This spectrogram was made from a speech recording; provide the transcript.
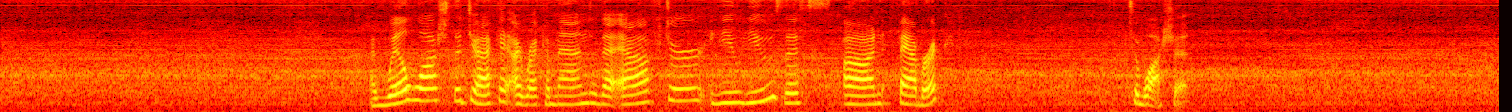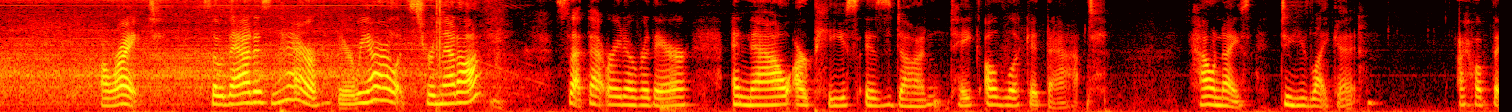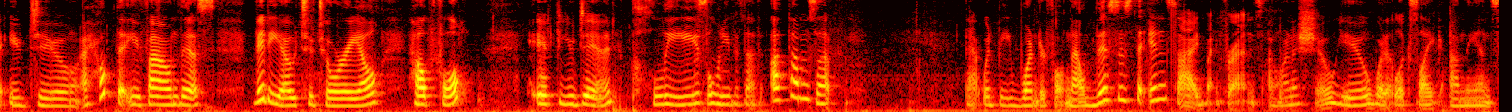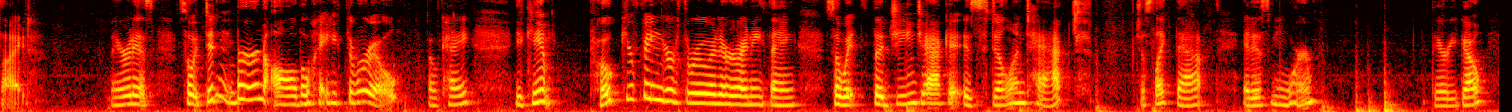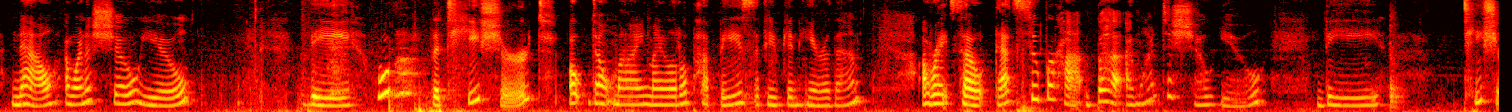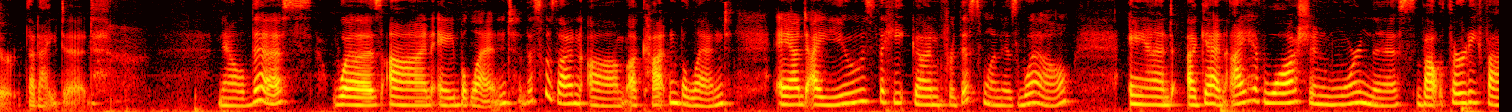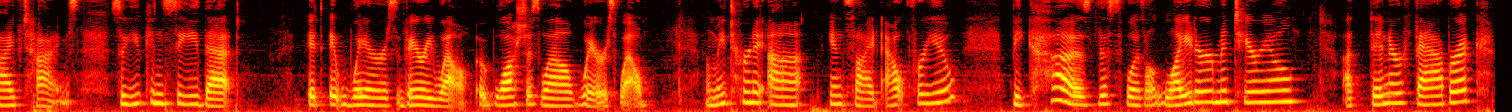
I will wash the jacket. I recommend that after you use this on fabric to wash it. All right, so that is there. There we are. Let's turn that off. Set that right over there. And now our piece is done. Take a look at that. How nice. Do you like it? I hope that you do. I hope that you found this video tutorial helpful. If you did, please leave it a thumbs up. That would be wonderful. Now this is the inside, my friends. I want to show you what it looks like on the inside. There it is. So it didn't burn all the way through, okay? You can't poke your finger through it or anything. So it's the jean jacket is still intact just like that. It is warm. There you go. Now I want to show you the whoop, the t-shirt. Oh, don't mind my little puppies if you can hear them. All right, so that's super hot, but I want to show you the t-shirt that I did. Now this was on a blend. This was on um, a cotton blend, and I used the heat gun for this one as well. And again, I have washed and worn this about 35 times. So you can see that it, it wears very well. It washes well, wears well. Let me turn it uh, inside out for you because this was a lighter material, a thinner fabric.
